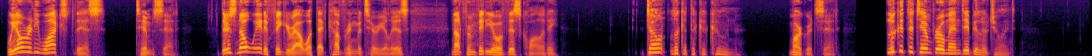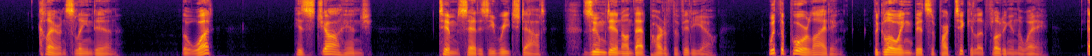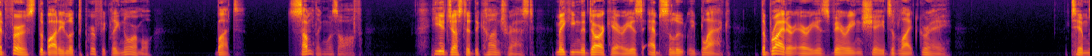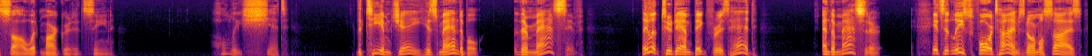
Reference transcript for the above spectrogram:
We already watched this, Tim said. There's no way to figure out what that covering material is, not from video of this quality. Don't look at the cocoon, Margaret said. Look at the temporomandibular joint. Clarence leaned in. The what? His jaw hinge, Tim said as he reached out, zoomed in on that part of the video. With the poor lighting, the glowing bits of particulate floating in the way, at first the body looked perfectly normal. But something was off. He adjusted the contrast, making the dark areas absolutely black, the brighter areas varying shades of light gray. Tim saw what Margaret had seen. Holy shit. The TMJ, his mandible, they're massive. They look too damn big for his head. And the masseter, It's at least four times normal size.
